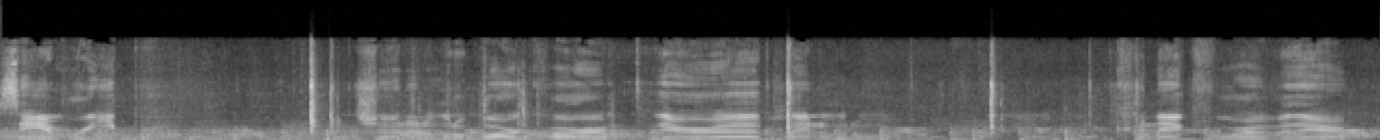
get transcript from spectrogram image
Siem Reap. Showing it a little bar cart. They're uh, playing a little Connect 4 over there.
